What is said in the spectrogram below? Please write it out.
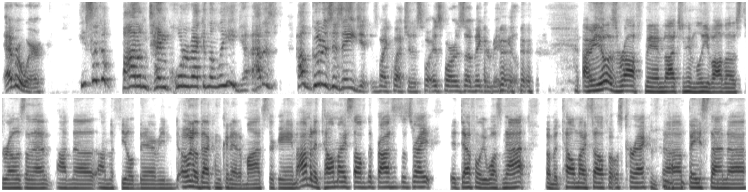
everywhere. He's like a bottom ten quarterback in the league. How does how good is his agent? Is my question as far as far as uh, Baker Mayfield. I mean, it was rough, man, watching him leave all those throws on that on the on the field there. I mean, Odell Beckham could have had a monster game. I'm gonna tell myself the process was right. It definitely was not. I'm gonna tell myself it was correct uh, based on uh,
